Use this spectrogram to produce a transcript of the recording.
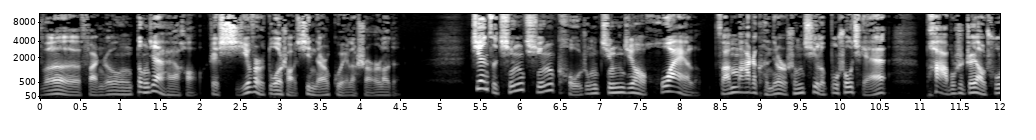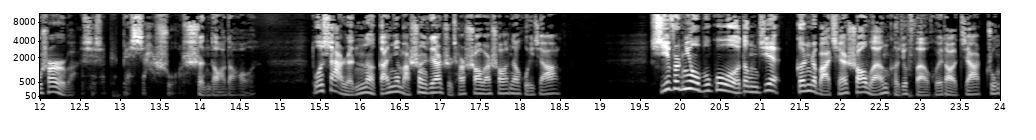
子反正邓健还好，这媳妇儿多少信点鬼了神了的。见此情形，口中惊叫：“坏了，咱妈这肯定是生气了，不收钱。”怕不是真要出事儿吧？行行，别别瞎说，神叨叨的，多吓人呢！赶紧把剩下这点纸钱烧完，烧完再回家了。媳妇儿拗不过邓健，跟着把钱烧完，可就返回到家中。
